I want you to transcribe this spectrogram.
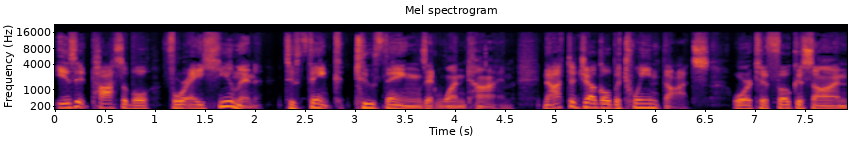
Is it possible for a human to think two things at one time, not to juggle between thoughts or to focus on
